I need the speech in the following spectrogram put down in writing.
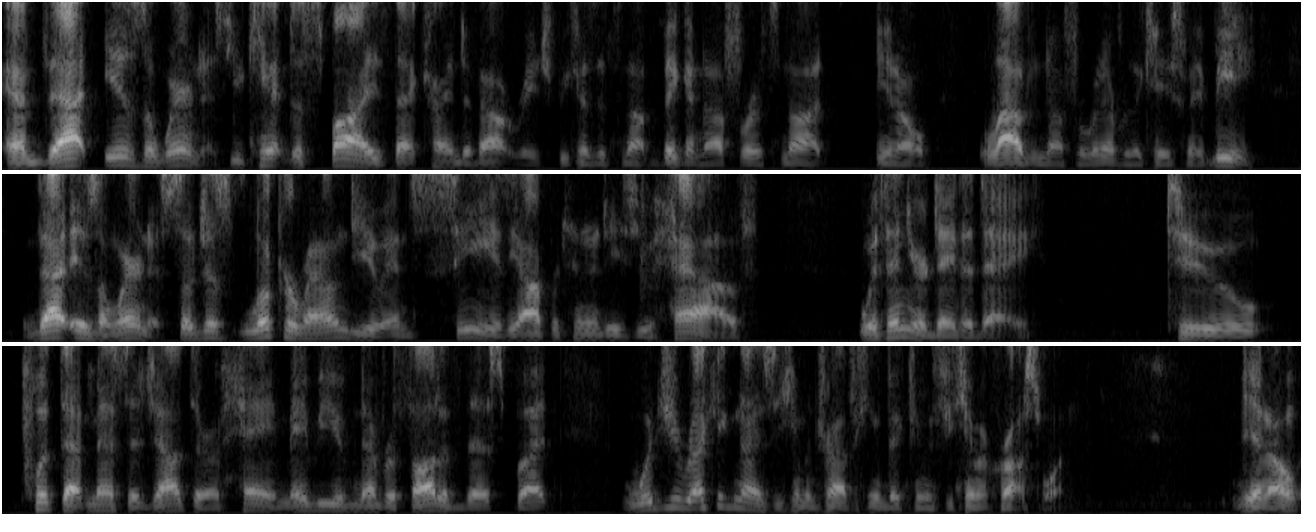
And that is awareness. You can't despise that kind of outreach because it's not big enough or it's not, you know, loud enough or whatever the case may be. That is awareness. So just look around you and see the opportunities you have within your day to day to put that message out there of, hey, maybe you've never thought of this, but would you recognize a human trafficking victim if you came across one? You know,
